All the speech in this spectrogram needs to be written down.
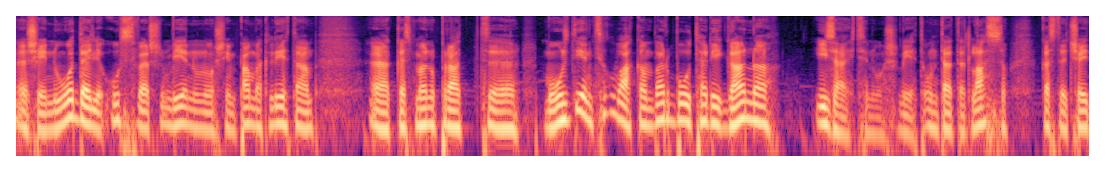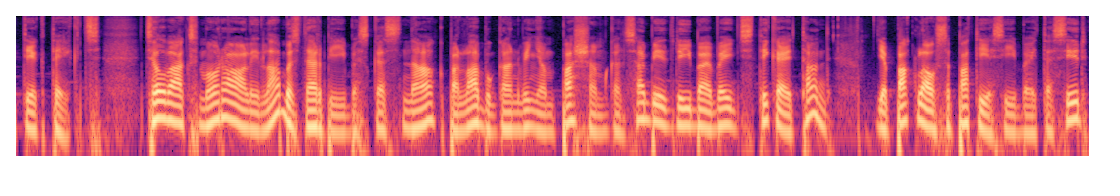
šī nodeļa uzsver vienu no šīm pamatlietām, uh, Eh, kas, manuprāt, eh, mūsdienu cilvēkam var būt arī gana izaicinoša lieta. Un tātad lasu, kas tad šeit tiek teikts. Cilvēks morāli labas darbības, kas nāk par labu gan viņam pašam, gan sabiedrībai, veids tikai tad, ja paklausa patiesībai. Tas ir,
